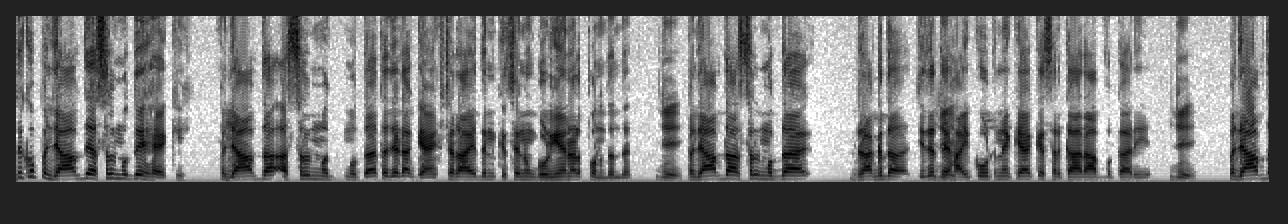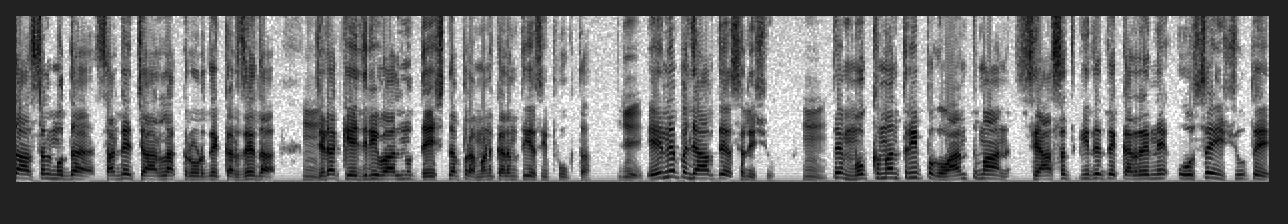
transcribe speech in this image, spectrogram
ਦੇਖੋ ਪੰਜਾਬ ਦੇ ਅਸਲ ਮੁੱਦੇ ਹੈ ਕੀ? ਪੰਜਾਬ ਦਾ ਅਸਲ ਮੁੱਦਾ ਤਾਂ ਜਿਹੜਾ ਗੈਂਗਸਟਰ ਆਏ ਦਿਨ ਕਿਸੇ ਨੂੰ ਗੋਲੀਆਂ ਨਾਲ ਭੁੰਨ ਦਿੰਦੇ। ਜੀ। ਪੰਜਾਬ ਦਾ ਅਸਲ ਮੁੱਦਾ ਡਰੱਗ ਦਾ ਜਿਹਦੇ ਤੇ। ਹਾਈ ਕੋਰਟ ਨੇ ਕਿਹਾ ਕਿ ਸਰਕਾਰ ਆਪ ਵਕਾਰੀ ਹੈ। ਜੀ। ਪੰਜਾਬ ਦਾ ਅਸਲ ਮੁੱਦਾ ਹੈ 4.5 ਲੱਖ ਕਰੋੜ ਦੇ ਕਰਜ਼ੇ ਦਾ। ਜਿਹੜਾ ਕੇਜਰੀਵਾਲ ਨੂੰ ਦੇਸ਼ ਦਾ ਭ੍ਰਮਣ ਕਰਨ ਤੇ ਅਸੀਂ ਫੂਕਤਾ। ਜੀ। ਇਹ ਨੇ ਪੰਜਾਬ ਦੇ ਅਸਲ ਇਸ਼ੂ ਤੇ ਮੁੱਖ ਮੰਤਰੀ ਭਗਵੰਤ ਮਾਨ ਸਿਆਸਤ ਕਿਹਦੇ ਤੇ ਕਰ ਰਹੇ ਨੇ ਉਸੇ ਇਸ਼ੂ ਤੇ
